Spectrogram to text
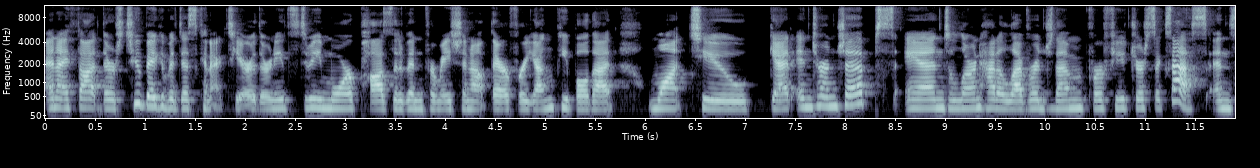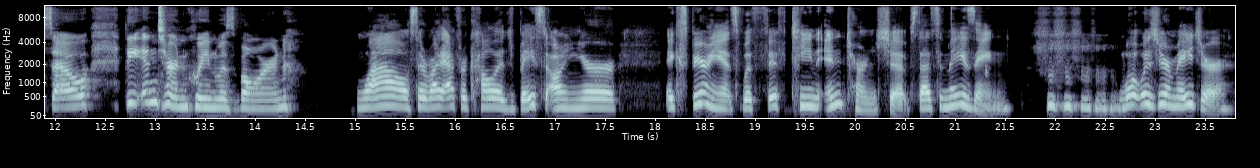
And I thought there's too big of a disconnect here. There needs to be more positive information information out there for young people that want to get internships and learn how to leverage them for future success. And so the intern queen was born. Wow. So, right after college, based on your experience with 15 internships, that's amazing. what was your major?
